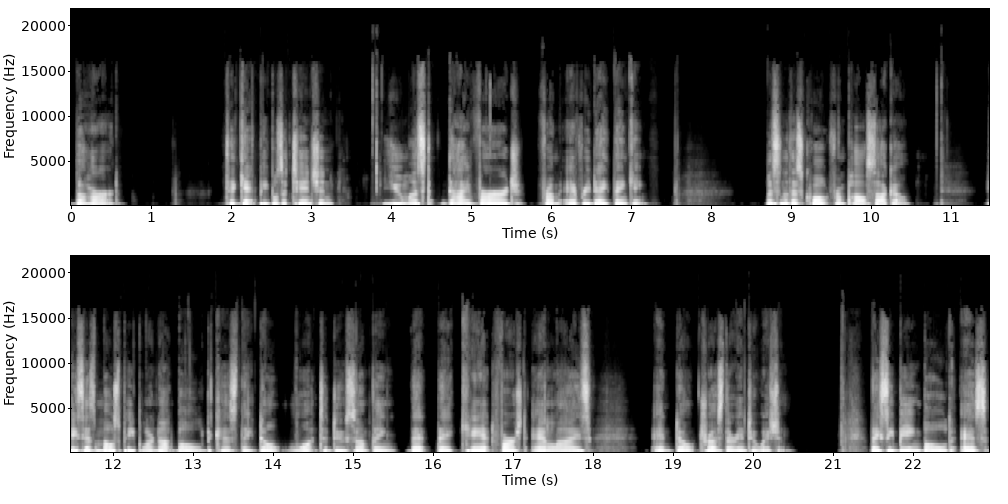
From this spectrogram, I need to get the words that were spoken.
the herd. To get people's attention, you must diverge from everyday thinking. Listen to this quote from Paul Sacco. He says most people are not bold because they don't want to do something that they can't first analyze and don't trust their intuition. They see being bold as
